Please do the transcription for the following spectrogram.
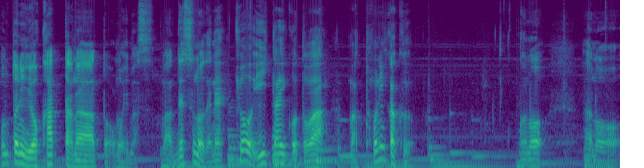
本当に良かったなと思います。まあ、ですのでね今日言いたいことは、まあ、とにかくこのあの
